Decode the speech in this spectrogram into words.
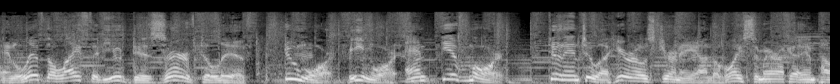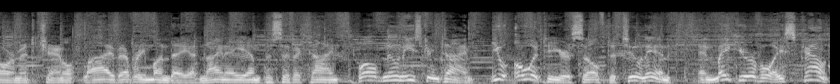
and live the life that you deserve to live. Do more, be more, and give more. Tune in to A Hero's Journey on the Voice America Empowerment Channel, live every Monday at 9 a.m. Pacific Time, 12 noon Eastern Time. You owe it to yourself to tune in and make your voice count.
